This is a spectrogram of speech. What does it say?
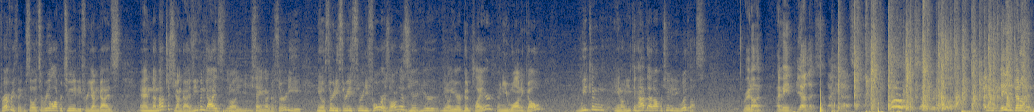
for everything. So it's a real opportunity for young guys, and uh, not just young guys, even guys. You know, you- you're saying under 30, you know, 33, 34. As long as you're you're you know you're a good player and you want to go, we can you know you can have that opportunity with us. Right on. I mean, yeah, that's. I mean, that's. Woo! Let's celebrate as well. I mean, ladies and gentlemen,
